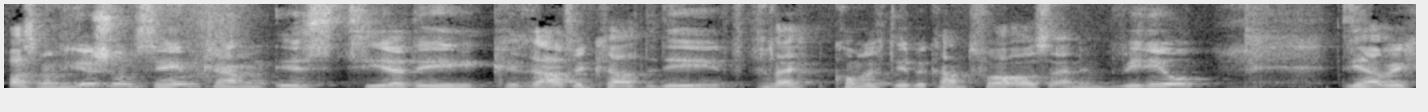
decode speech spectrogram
Was man hier schon sehen kann, ist hier die Grafikkarte, die, vielleicht kommt euch die bekannt vor aus einem Video, die habe ich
